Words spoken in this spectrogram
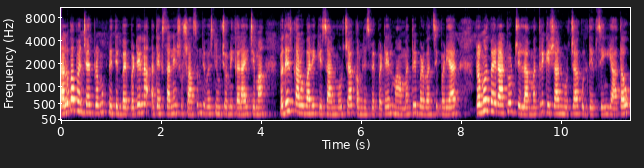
તાલુકા પંચાયત પ્રમુખ નીતિનભાઈ પટેલના અધ્યક્ષસ્થાને સુશાસન દિવસની ઉજવણી કરાઈ, જેમાં પ્રદેશ કારોબારી કિસાન મોરચા કમલેશભાઈ પટેલ, મહામંત્રી બળવંતસિંહ પડિયાર, પ્રમોદભાઈ રાઠોડ, જિલ્લા મંત્રી કિસાન મોરચા કુલદીપસિંહ યાદવ,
